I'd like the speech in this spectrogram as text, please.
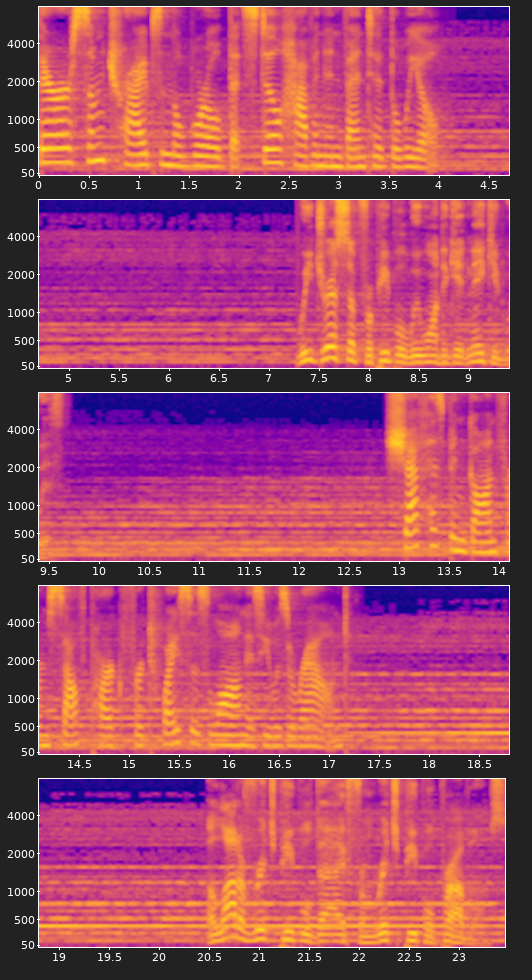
There are some tribes in the world that still haven't invented the wheel. We dress up for people we want to get naked with. Chef has been gone from South Park for twice as long as he was around. A lot of rich people die from rich people problems.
